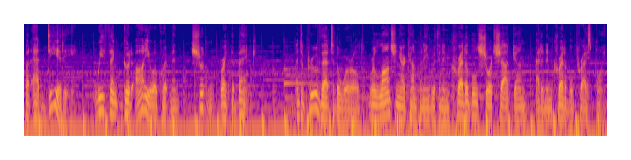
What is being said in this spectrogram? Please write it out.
But at Deity, we think good audio equipment shouldn't break the bank. And to prove that to the world, we're launching our company with an incredible short shotgun at an incredible price point.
